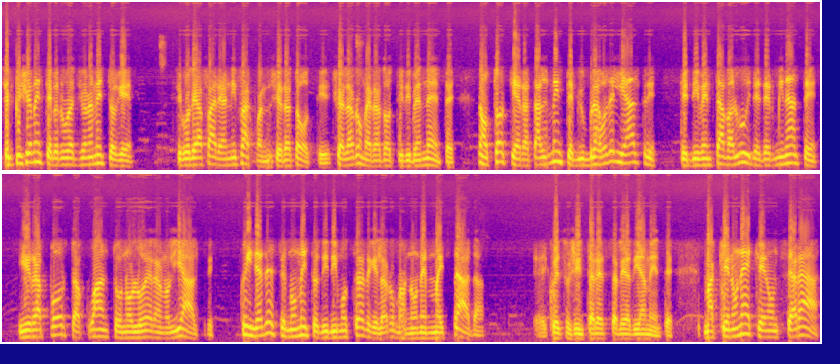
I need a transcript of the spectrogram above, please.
semplicemente per un ragionamento che si poteva fare anni fa quando c'era Totti, cioè la Roma era Totti dipendente, no, Totti era talmente più bravo degli altri che diventava lui determinante in rapporto a quanto non lo erano gli altri. Quindi adesso è il momento di dimostrare che la Roma non è mai stata, eh, questo ci interessa relativamente, ma che non è che non sarà,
